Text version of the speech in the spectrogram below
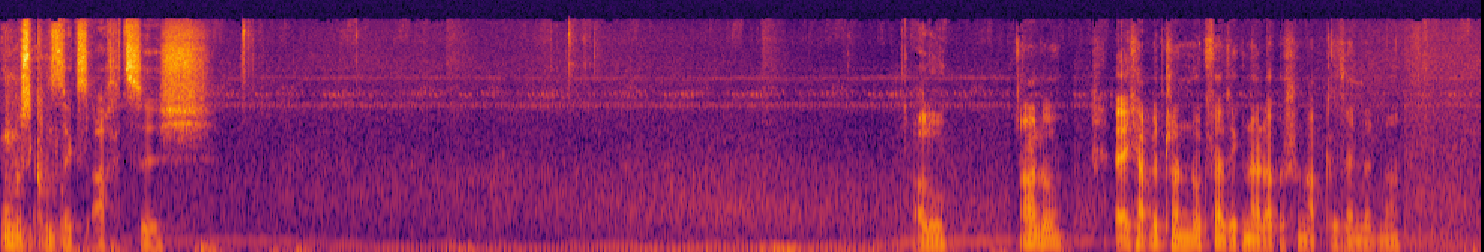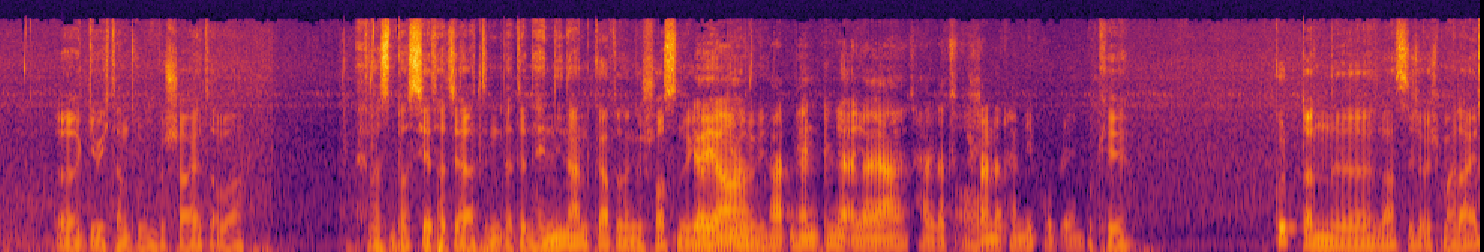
Eine Sekunde. 680. Hallo. Hallo. Äh, ich habe jetzt schon ein Notfallsignal aber schon abgesendet, ne? Äh, gebe ich dann drüben Bescheid, aber... Was denn passiert? Hat er hat den, hat den Handy in der Hand gehabt und dann geschossen? Wegen ja, ja, Handy, hat ein Handy, ja, ja, ja, halt das oh. Standard-Handy-Problem. Okay. Gut, dann äh, lasse ich euch mal ein.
